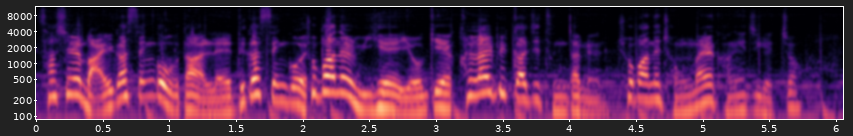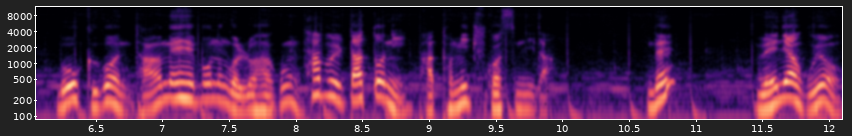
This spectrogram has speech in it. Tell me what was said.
사실 마이가 센 거보다 레드가 센 거예요. 초반을 위해 여기에 칼날비까지 든다면 초반에 정말 강해지겠죠. 뭐 그건 다음에 해보는 걸로 하고 top을 땄더니 bottom이 죽었습니다. 네? 왜냐고요?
